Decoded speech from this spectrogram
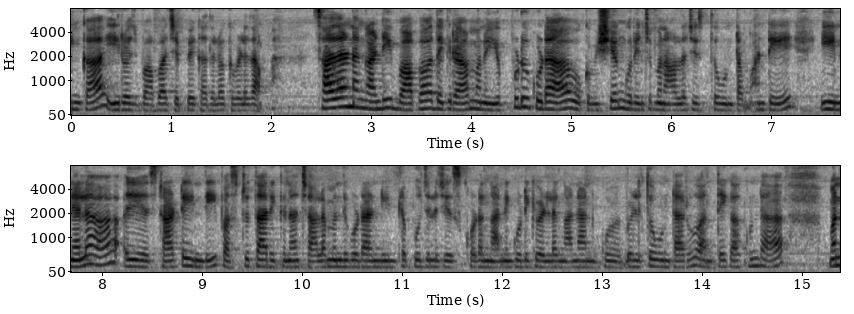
ఇంకా ఈరోజు బాబా చెప్పే కథలోకి వెళదాం. సాధారణంగా అండి బాబా దగ్గర మనం ఎప్పుడూ కూడా ఒక విషయం గురించి మనం ఆలోచిస్తూ ఉంటాం. అంటే ఈ నెల స్టార్ట్ అయింది. ఫస్ట్ తారీఖున చాలామంది కూడా అండి ఇంట్లో పూజలు చేసుకోవడం కానీ గుడికి వెళ్ళడం కానీ అనుకో వెళుతూ ఉంటారు. అంతేకాకుండా మన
